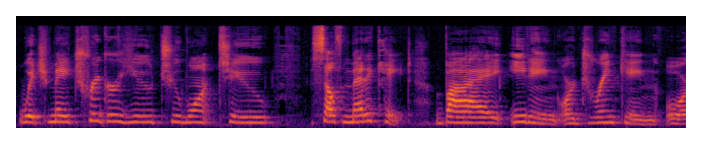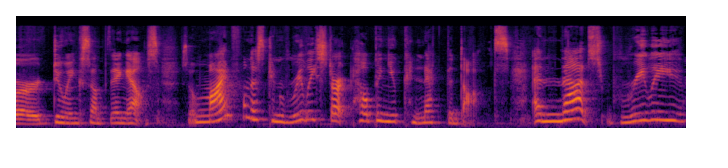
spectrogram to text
which may trigger you to want to self medicate by eating or drinking or doing something else. So, mindfulness can really start helping you connect the dots. And that's really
